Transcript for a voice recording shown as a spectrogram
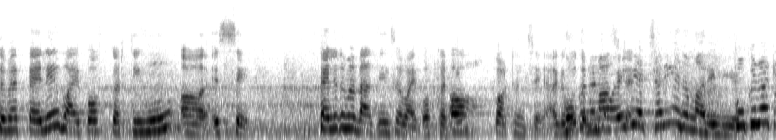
तो मैं पहले वाइप ऑफ़ करती हूँ uh, इससे। पहले तो मैं वैसलीन से वाइप ऑफ़ करती हूँ कॉटन से। अगर वो तो कोकोनट must ऑयल भी अच्छा नहीं है तुम्हारे लिए? कोकोनट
